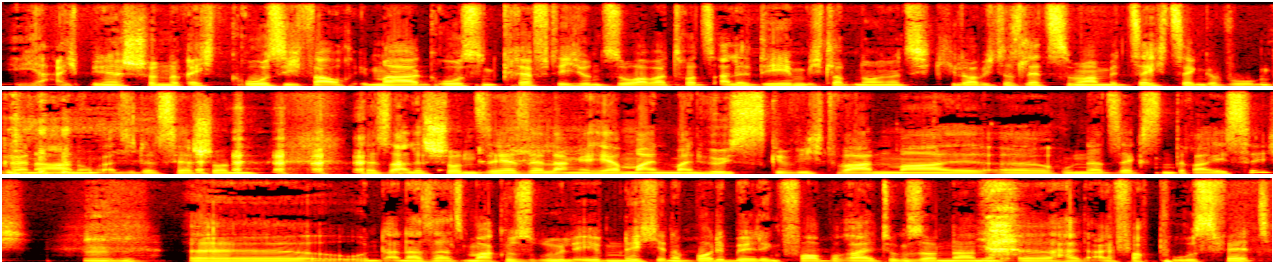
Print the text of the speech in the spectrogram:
Ja, ich bin ja schon recht groß. Ich war auch immer groß und kräftig und so, aber trotz alledem, ich glaube 99 Kilo habe ich das letzte Mal mit 16 gewogen, keine Ahnung. Also das ist ja schon, das ist alles schon sehr, sehr lange her. Mein, mein höchstes Gewicht waren mal äh, 136. Mhm. Äh, und anders als Markus Rühl eben nicht in der Bodybuilding-Vorbereitung, sondern ja. äh, halt einfach pures Fett.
